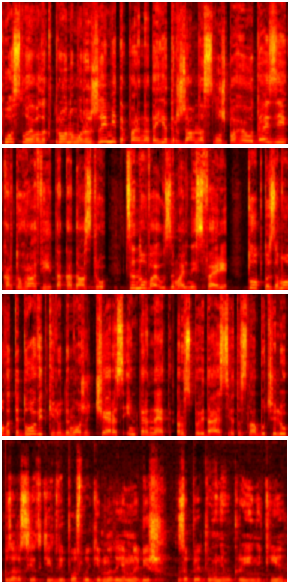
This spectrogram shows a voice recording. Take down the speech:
Послуги в електронному режимі тепер надає Державна служба геодезії, картографії та кадастру. Це нове у земельній сфері. Тобто замовити довідки люди можуть через інтернет, розповідає Святослав Бучелюк. Зараз є таких дві послуги, які ми надаємо найбільш запитувані в Україні, які є.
